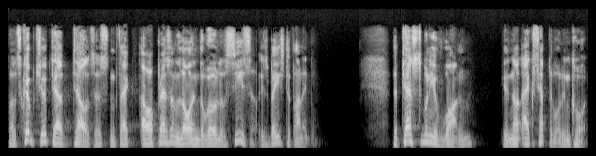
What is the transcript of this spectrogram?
well, Scripture tell, tells us, in fact, our present law in the world of Caesar is based upon it. The testimony of one is not acceptable in court.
